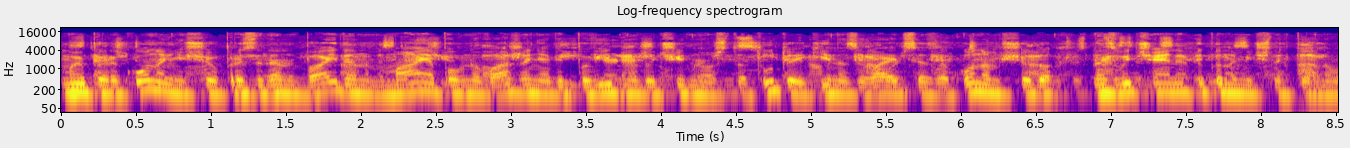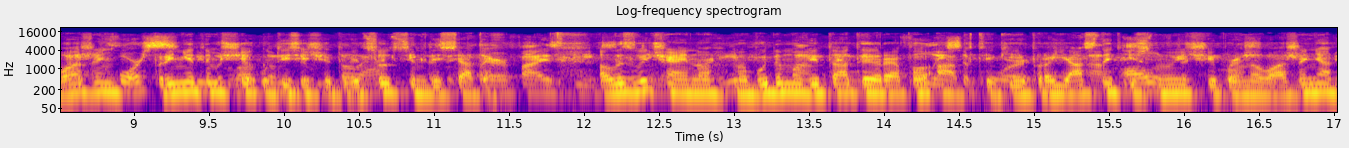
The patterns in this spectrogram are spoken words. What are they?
Ми переконані, що президент Байден має повноваження відповідно до чинного статуту, який називається законом щодо надзвичайних економічних повноважень, прийнятим ще у 1970-х. Але звичайно, ми будемо вітати Рефл Акт, який прояснить існуючі повноваження,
